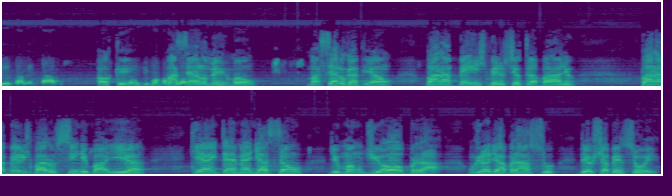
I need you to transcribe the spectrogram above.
desalentados. Ok. População Marcelo, meu irmão, Marcelo Gavião, parabéns pelo seu trabalho, parabéns para o Cine Bahia, que é a intermediação de mão de obra. Um grande abraço, Deus te abençoe.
